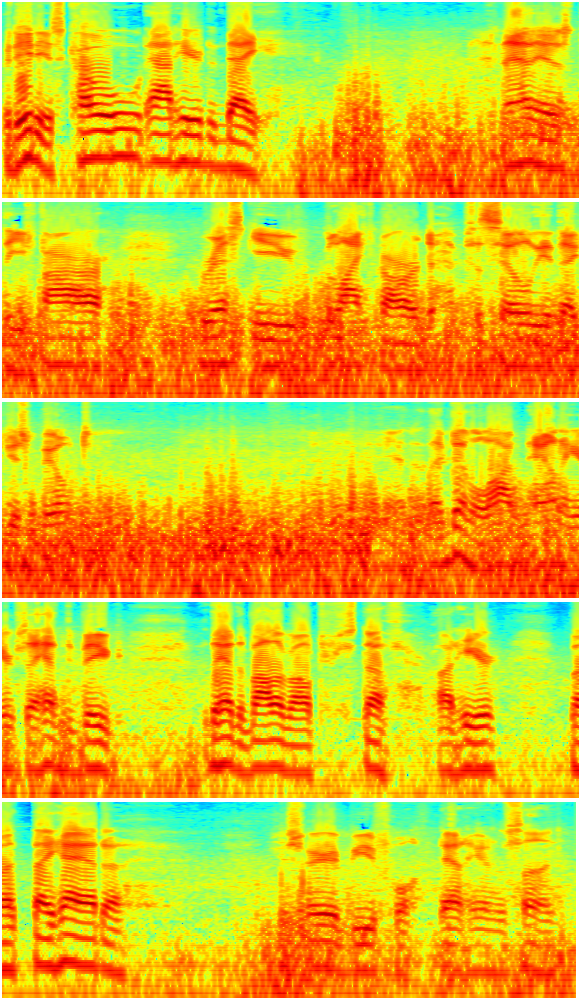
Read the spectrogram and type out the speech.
But it is cold out here today. And that is the fire rescue lifeguard facility they just built. And uh, they've done a lot down here because they have the big, they have the volleyball stuff right here. But they had a, just very beautiful down here in the sun.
